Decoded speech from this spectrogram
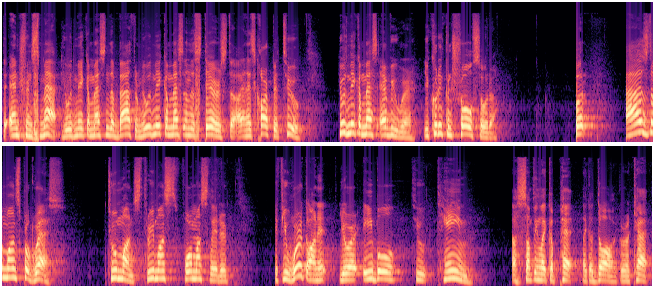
the entrance mat. He would make a mess in the bathroom. He would make a mess on the stairs and his carpet too. He would make a mess everywhere. You couldn't control Soda. But as the months progress, two months, three months, four months later, if you work on it, you are able to tame uh, something like a pet, like a dog or a cat.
